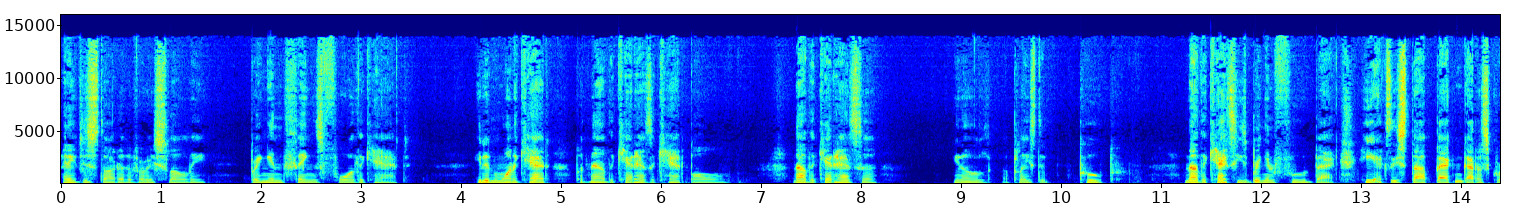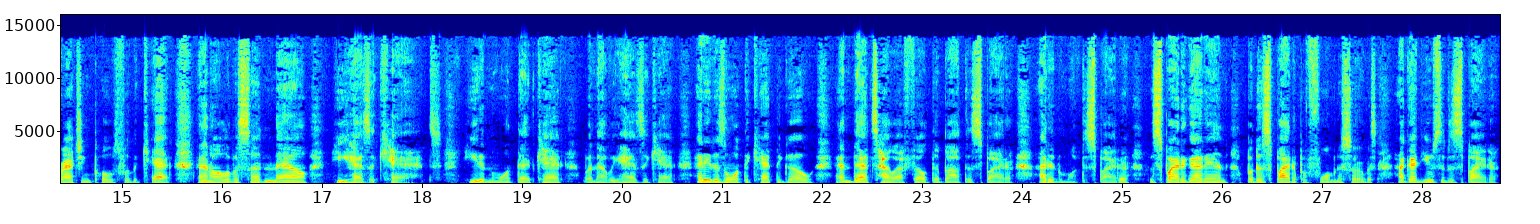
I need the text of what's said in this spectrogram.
And he just started to very slowly bring in things for the cat. He didn't want a cat, but now the cat has a cat bowl. Now the cat has a, you know, a place to poop. Now the cat he's bringing food back. He actually stopped back and got a scratching post for the cat. And all of a sudden now he has a cat. He didn't want that cat, but now he has a cat and he doesn't want the cat to go. And that's how I felt about the spider. I didn't want the spider. The spider got in, but the spider performed the service. I got used to the spider.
